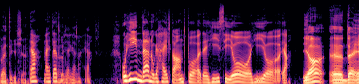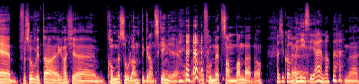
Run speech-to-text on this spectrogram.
veit jeg ikke. ja, nei, det tror ikke jeg heller. Ja. Og hin, det er noe helt annet på det er hi-sida og hi og ja. Ja, eh, det er for så vidt da. Jeg har ikke kommet så langt i gransking og, og funnet et samband der, da. Har ikke kommet til hi-sida ennå. Nei,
